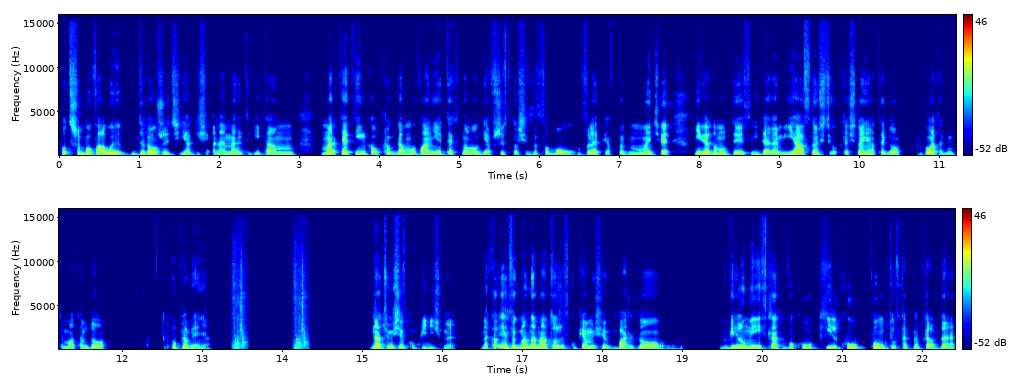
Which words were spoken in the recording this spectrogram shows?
potrzebowały wdrożyć jakiś element i tam marketing, oprogramowanie, technologia, wszystko się ze sobą wlepia w pewnym momencie, nie wiadomo kto jest liderem i jasność określenia tego była takim tematem do poprawienia. Na czym się skupiliśmy? Na koniec wygląda na to, że skupiamy się w bardzo w wielu miejscach wokół kilku punktów tak naprawdę,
